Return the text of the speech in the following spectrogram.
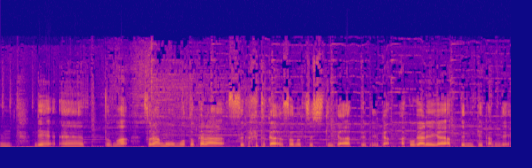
うん、で、えー、っとまあそれはもう元から数学とかその知識があってというか憧れがあって見てたんで、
